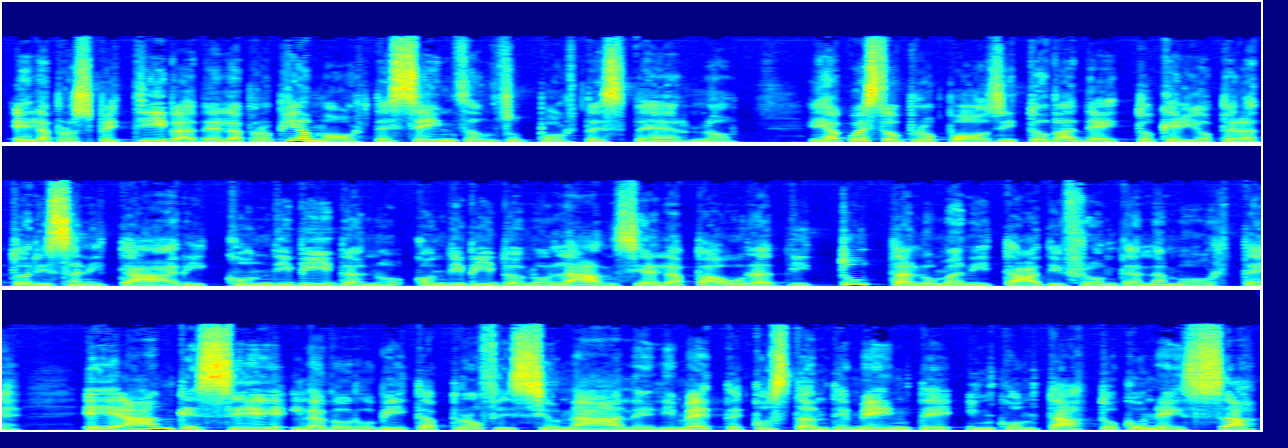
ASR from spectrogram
e la prospettiva della propria morte senza un supporto esterno. E a questo proposito va detto che gli operatori sanitari condividono, l'ansia e la paura di tutta l'umanità di fronte alla morte e anche se la loro vita professionale li mette costantemente in contatto con essa,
